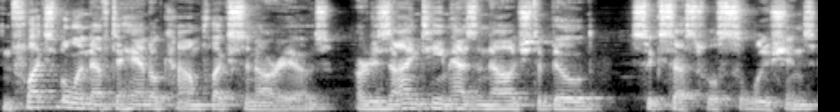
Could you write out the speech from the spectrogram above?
and flexible enough to handle complex scenarios. Our design team has the knowledge to build successful solutions,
